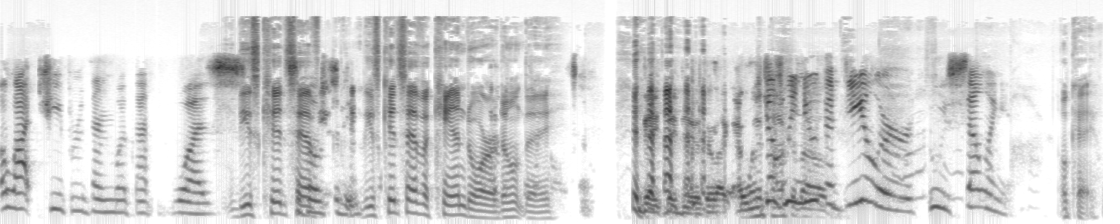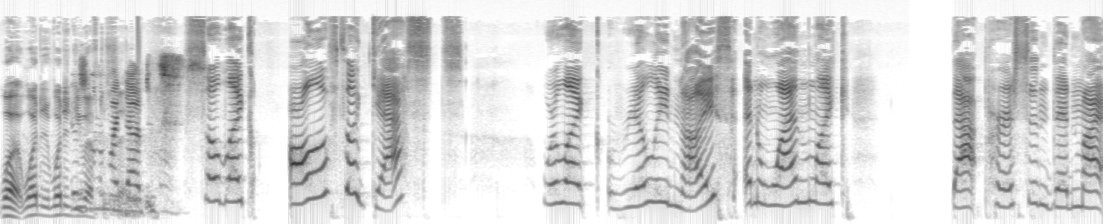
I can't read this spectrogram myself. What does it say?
a lot cheaper than what that was. These kids have these kids have a candor, don't they? They, they do. They're like, I want to because we knew the dealer who was selling it. Okay, what what did what did you have to say? Dad's. So like all of the guests were like really nice, and when like that person did my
